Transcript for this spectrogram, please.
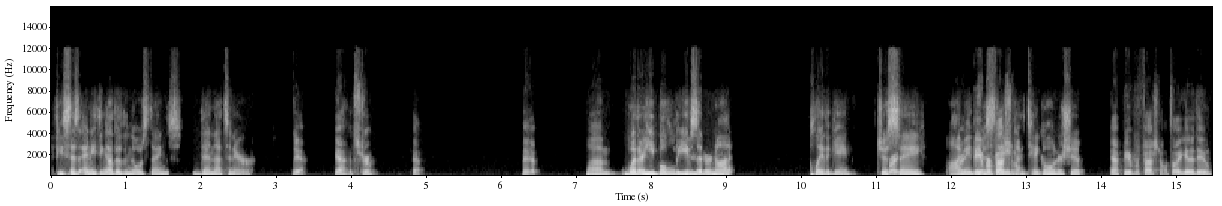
If he says anything other than those things, then that's an error. yeah Yeah, it's true yeah yeah Um, whether he believes it or not, play the game. Just Right. say I Right. made Be the a mistake. professional. I take ownership. yeah be a professional that's all you got to do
